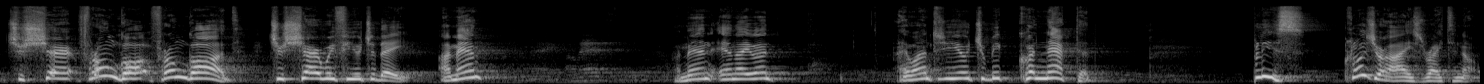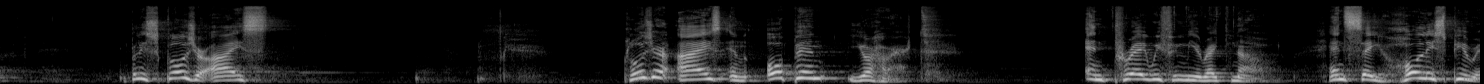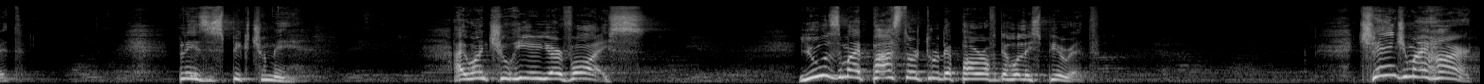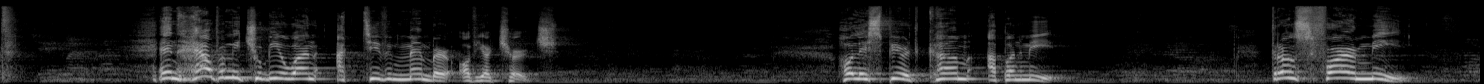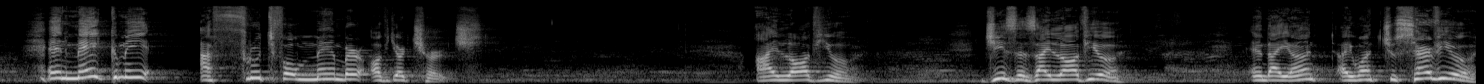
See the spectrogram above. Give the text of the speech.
to share from God, from God to share with you today. Amen? Amen. Amen. And I want, I want you to be connected. Please close your eyes right now. Please close your eyes. Close your eyes and open your heart and pray with me right now and say, Holy Spirit, please speak to me. I want to hear your voice. Use my pastor through the power of the Holy Spirit. Change my heart and help me to be one active member of your church. Holy Spirit, come upon me. Transform me and make me a fruitful member of your church. I love you. Jesus, I love you. And I want, I want to serve you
